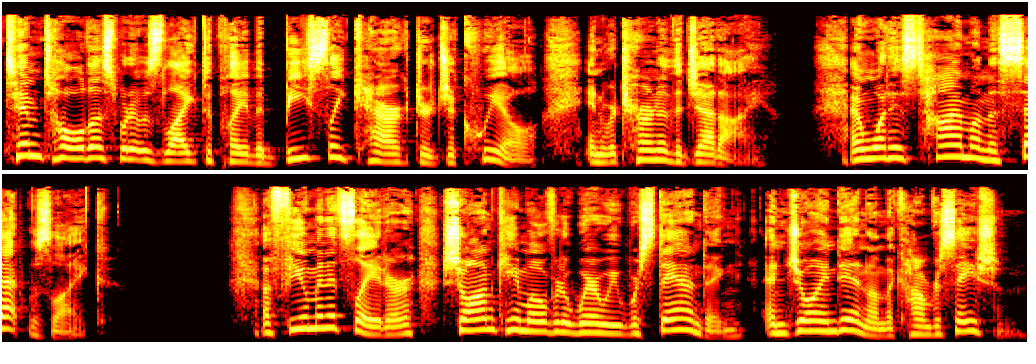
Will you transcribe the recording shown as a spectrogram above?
Tim told us what it was like to play the beastly character J'Quille in Return of the Jedi, and what his time on the set was like. A few minutes later, Sean came over to where we were standing and joined in on the conversation.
